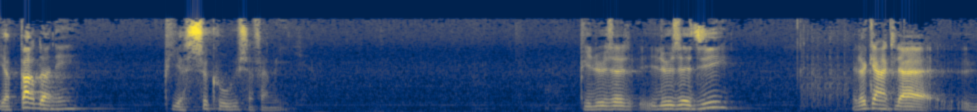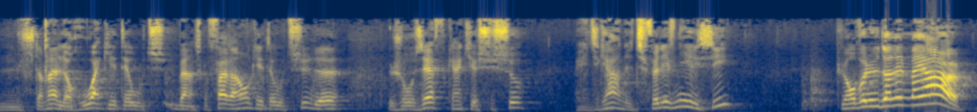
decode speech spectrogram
Il a pardonné, puis il a secouru sa famille. Puis il lui a, dit, et là, quand justement le roi qui était au-dessus, ben, Pharaon qui était au-dessus de Joseph, quand il a su ça, ben, il dit, garde, tu fais-les venir ici, puis on va lui donner le meilleur.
